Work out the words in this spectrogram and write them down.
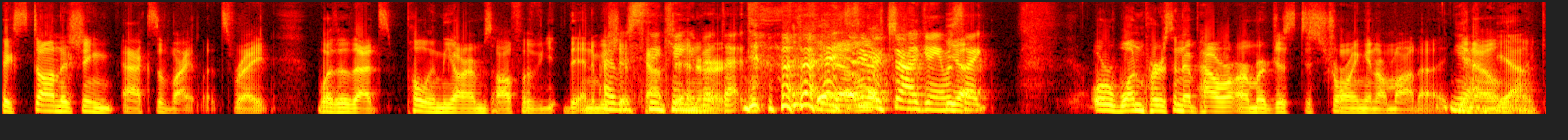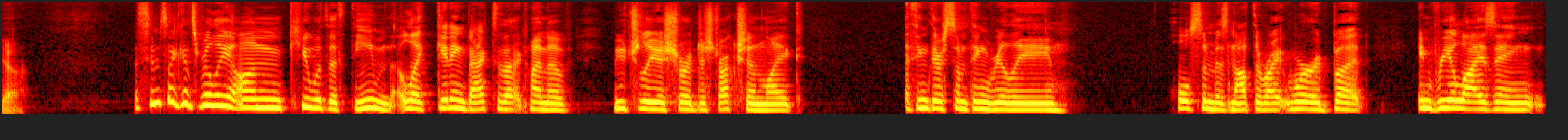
astonishing acts of violence. Right? Whether that's pulling the arms off of the enemy I ship was thinking captain about or, that. As you were talking, I was Yeah. like, or one person in power armor just destroying an armada. You know? Yeah. Like, yeah. It seems like it's really on cue with the theme, like getting back to that kind of mutually assured destruction. Like, I think there's something really wholesome is not the right word, but in realizing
